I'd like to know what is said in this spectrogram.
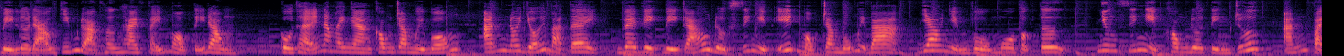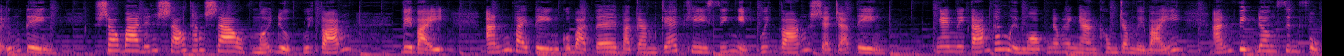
bị lừa đảo chiếm đoạt hơn 2,1 tỷ đồng. Cụ thể năm 2014, Ánh nói dối bà Tê về việc bị cáo được xí nghiệp X143 giao nhiệm vụ mua vật tư, nhưng xí nghiệp không đưa tiền trước, Ánh phải ứng tiền. Sau 3 đến 6 tháng sau mới được quyết toán. Vì vậy, Ánh vay tiền của bà T và cam kết khi xí nghiệp quyết toán sẽ trả tiền. Ngày 18 tháng 11 năm 2017, Ánh viết đơn xin phục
